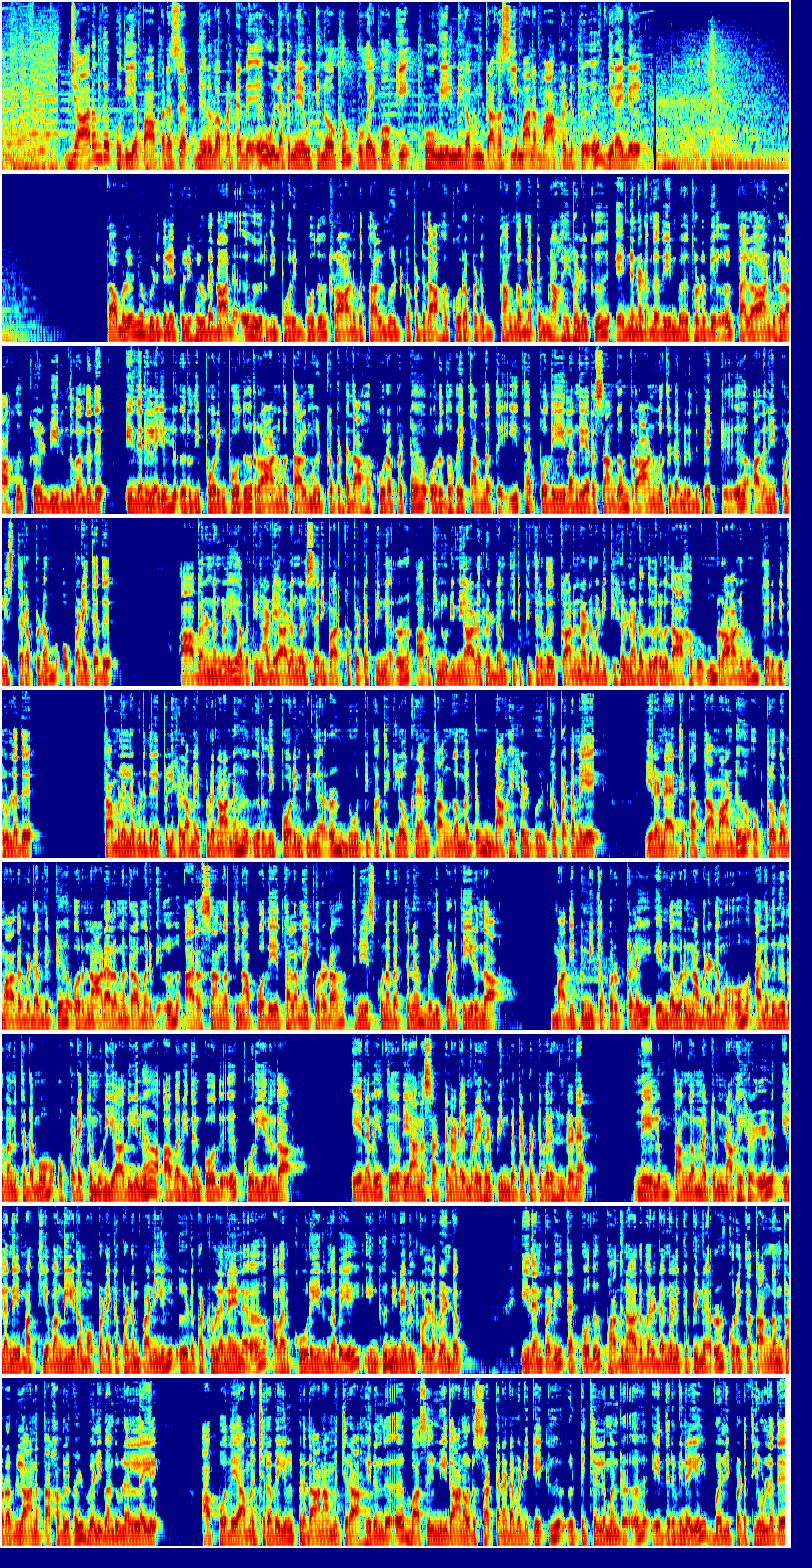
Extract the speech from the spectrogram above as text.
ஜாரந்த புதிய பாப்பரசர் நிறுவப்பட்டது. உலகமே உற்று நோக்கும் புகைப்போக்கி பூமியில் மிகவும் ரகசியமான வாக்கெடுப்பு விரைவில். தமிழீழ விடுதலை புலிகளுடனான இறுதிப் போரின் போது ராணுவத்தால் மீட்கப்பட்டதாக கூறப்படும் தங்கம் மற்றும் நகைகளுக்கு என்ன நடந்தது என்பது தொடர்பில் பல ஆண்டுகளாக கேள்வி இருந்து வந்தது. இந்த நிலையில் இறுதிப் போரின் போது இராணுவத்தால் மீட்கப்பட்டதாக கூறப்பட்ட ஒரு தொகை தங்கத்தை தற்போதைய இலங்கை அரசாங்கம் இராணுவத்திடமிருந்து பெற்று அதனை போலீஸ் தரப்பிடம் ஒப்படைத்தது. ஆபரணங்களை அவற்றின் அடையாளங்கள் சரிபார்க்கப்பட்ட பின்னர் அவற்றின் உரிமையாளர்களிடம் திருப்பித் தருவதற்கான நடவடிக்கைகள் நடந்து வருவதாகவும் இராணுவம் தெரிவித்துள்ளது. தமிழீழ விடுதலை புலிகள் அமைப்புடனான இறுதிப் போரின் பின்னர் நூற்றி பத்து கிலோகிராம் தங்கம் மற்றும் நகைகள் மீட்கப்பட்டமையை இரண்டாயிரத்தி பத்தாம் ஆண்டு அக்டோபர் மாதம் இடம்பெற்ற ஒரு நாடாளுமன்ற அமர்வில் அரசாங்கத்தின் அப்போதைய தலைமை கொறடா தினேஷ் குணவர்த்தன வெளிப்படுத்தியிருந்தார். மதிப்புமிக்க பொருட்களை எந்த ஒரு நபரிடமோ அல்லது நிறுவனத்திடமோ ஒப்படைக்க முடியாது என அவர் இதன்போது கூறியிருந்தார். எனவே தேவையான சட்ட நடைமுறைகள் பின்பற்றப்பட்டு வருகின்றன. மேலும் தங்கம் மற்றும் நகைகள் இலங்கை மத்திய வங்கியிடம் ஒப்படைக்கப்படும் பணியில் ஈடுபட்டுள்ளன என அவர் கூறியிருந்தவையை இங்கு நினைவில் கொள்ள வேண்டும். இதன்படி தற்போது பதினாறு வருடங்களுக்கு பின்னர் குறித்த தங்கம் தொடர்பிலான தகவல்கள் வெளிவந்துள்ள நிலையில் அப்போதைய அமைச்சரவையில் பிரதான அமைச்சராக இருந்து பசில் மீதான ஒரு சட்ட நடவடிக்கைக்கு இட்டுச் செல்லும் என்று எதிர்வினையை வெளிப்படுத்தியுள்ளது.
